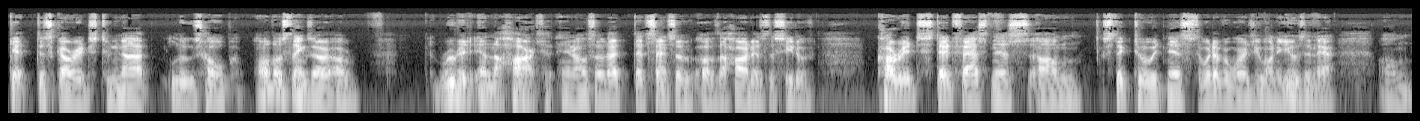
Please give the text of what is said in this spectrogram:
get discouraged, to not lose hope. All those things are, are rooted in the heart, you know, so that, that sense of, of the heart is the seat of courage, steadfastness, um, stick to itness, whatever words you want to use in there. Um,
